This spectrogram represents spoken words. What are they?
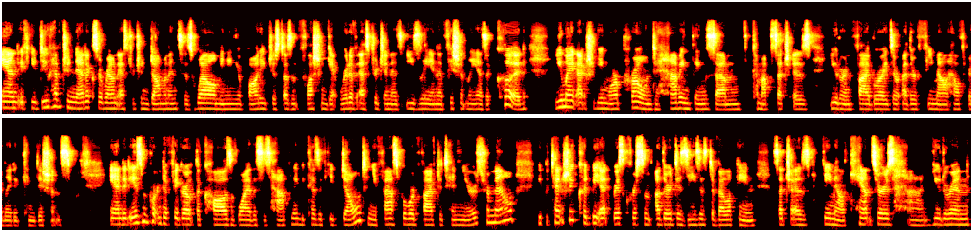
And if you do have genetics around estrogen dominance as well, meaning your body just doesn't flush and get rid of estrogen as easily and efficiently as it could, you might actually be more prone to having things um, come up, such as uterine fibroids or other female health related conditions. And it is important to figure out the cause of why this is happening because if you don't, and you fast forward five to 10 years from now, you potentially could be at risk for some other diseases developing, such as female cancers, uh, uterine,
